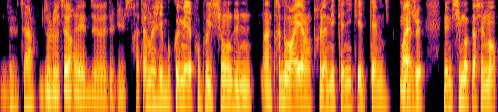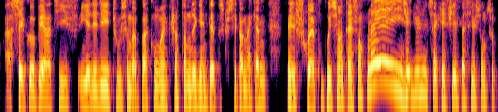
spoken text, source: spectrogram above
de l'auteur. de l'auteur et de, de l'illustrateur. Moi, j'ai beaucoup aimé la proposition d'un très beau mariage entre la mécanique et le thème du Ouais. jeu. Même si moi, personnellement, assez coopératif, il y a des dés et tout, ça m'a pas convaincu en termes de gameplay parce que c'est pas ma cam. Mais je trouvais la proposition intéressante. Mais j'ai dû le sacrifier et passer juste en dessous.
